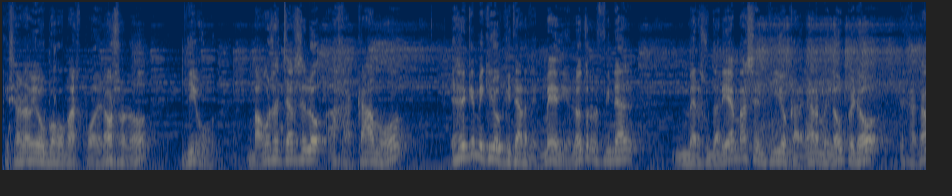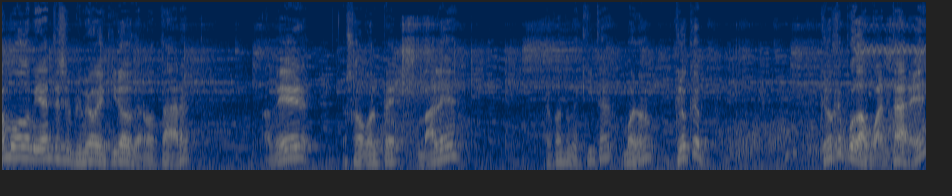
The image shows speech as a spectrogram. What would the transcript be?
que sea un amigo un poco más poderoso, ¿no? Digo, vamos a echárselo a Hakamo. Es el que me quiero quitar de en medio. El otro al final me resultaría más sencillo cargármelo, pero el Hakamo dominante es el primero que quiero derrotar. A ver, solo golpe, ¿vale? A cuánto me quita. Bueno, creo que... Creo que puedo aguantar, ¿eh?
